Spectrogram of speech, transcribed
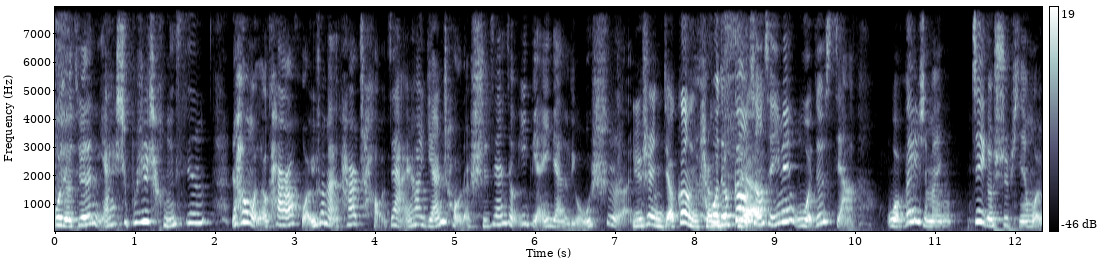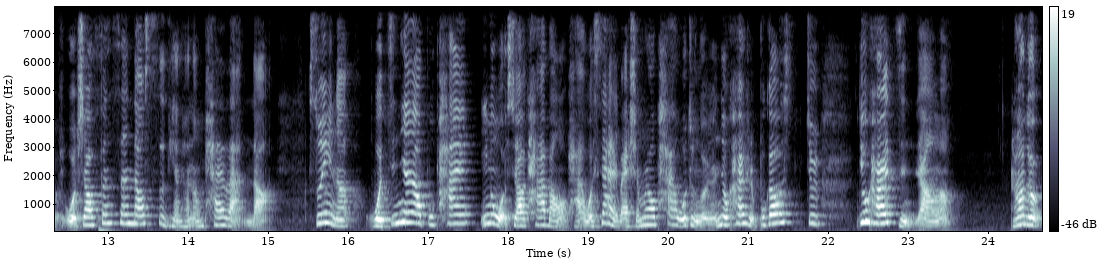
我就觉得你还是不是诚心，然后我就开始火，于是我们俩开始吵架，然后眼瞅着时间就一点一点流逝了，于是你就更生气，我就更生。气，因为我就想，我为什么这个视频我我是要分三到四天才能拍完的，所以呢，我今天要不拍，因为我需要他帮我拍，我下礼拜什么时候拍，我整个人就开始不高兴，就是又开始紧张了，然后就。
